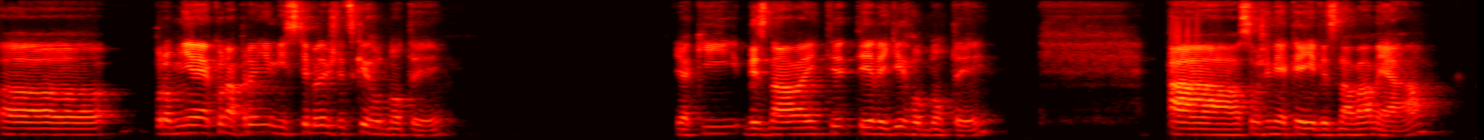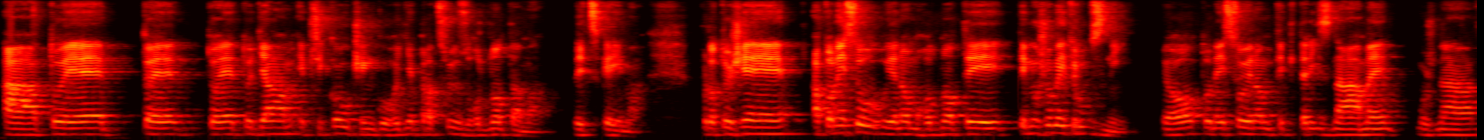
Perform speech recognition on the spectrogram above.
Uh, pro mě jako na prvním místě byly vždycky hodnoty, jaký vyznávají ty, ty lidi hodnoty a samozřejmě, jaké ji vyznávám já. A to je, to je, to je, to dělám i při coachingu, hodně pracuji s hodnotama lidskýma. Protože, a to nejsou jenom hodnoty, ty můžou být různý. Jo? To nejsou jenom ty, které známe možná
